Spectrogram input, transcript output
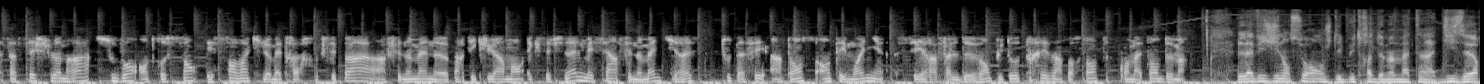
ça s'échelonnera souvent entre 100 et 120 km heure. C'est pas un phénomène particulièrement exceptionnel, mais c'est un phénomène qui reste tout à fait intense. En témoignent ces rafales de vent plutôt très importantes qu'on attend demain. La vigilance orange débutera demain matin à 10h,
